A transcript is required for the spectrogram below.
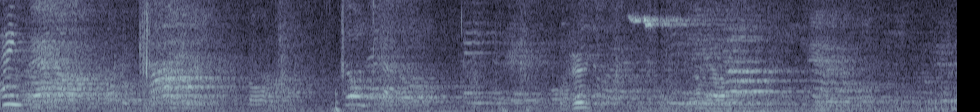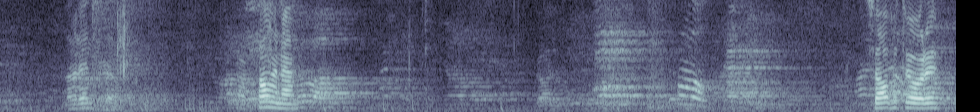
Henk. Ruud. Lorenzo. Pamela. Paul. Salvatore.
